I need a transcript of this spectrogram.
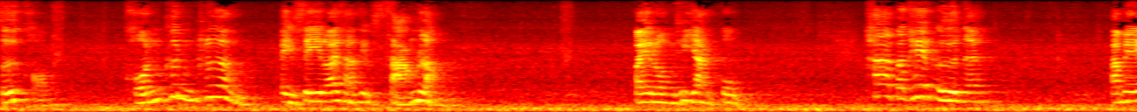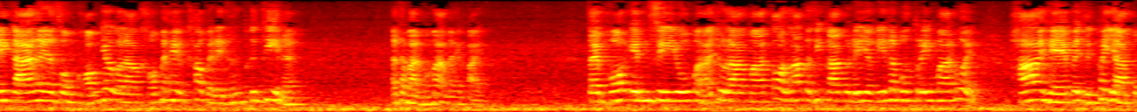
ซื้อของ ขนขึ้นเครื่องไอ้433ลำไปลงที่ย่างกุ้ง ถ้าประเทศอื่นนะ อเมริกาเนี่ยส่งของเยอะกว่าเรา เขาไม่ให้เข้าไปในทั้งพื้นที่นะ รัฐบาลพม่าไม่ให้ไป แต่พอ MCU มหาจุฬามาต้อนรับอธิการบดีอย่างนี้รัฐมนตรีมาด้วย พาเหไปถึงพยาโก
